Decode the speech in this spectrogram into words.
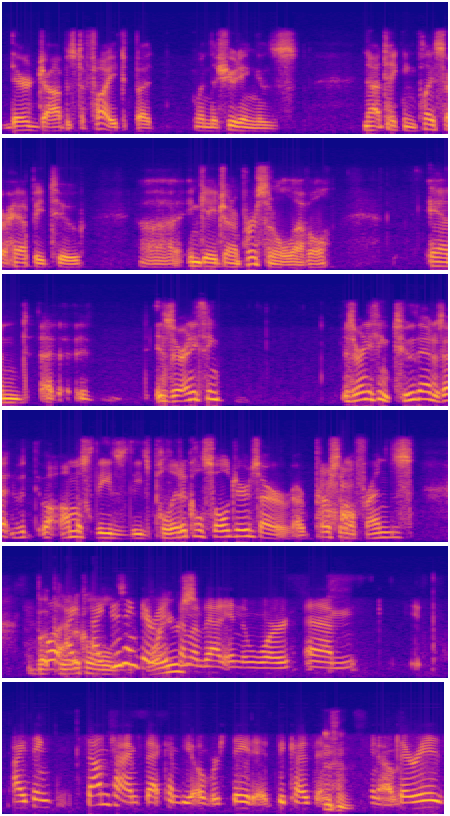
their job is to fight, but when the shooting is not taking place, they're happy to uh, engage on a personal level. And uh, is there anything? Is there anything to that? Is that almost these these political soldiers are, are personal friends, but well, political I, I do think there is warriors? some of that in the war. Um, I think sometimes that can be overstated because in, Mhm. you know there is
